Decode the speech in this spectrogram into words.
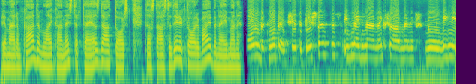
piemēram, kādam laikā nestartējās dators. Tā stāsta direktore. Aiba Neimane. Un, bet noteikti šie tiešsaistes izmēģinājumi eksāmeni, nu, viņi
